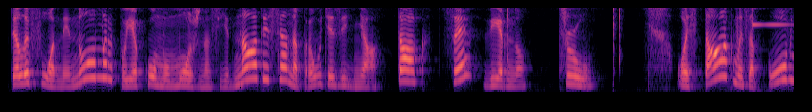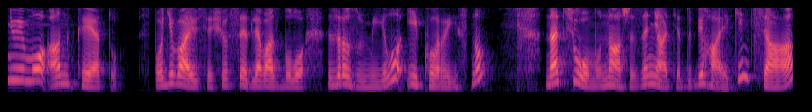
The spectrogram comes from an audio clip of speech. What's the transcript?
Телефонний номер, по якому можна з'єднатися на протязі дня. Так, це вірно. True. Ось так ми заповнюємо анкету. Сподіваюся, що все для вас було зрозуміло і корисно. На цьому наше заняття добігає кінця.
